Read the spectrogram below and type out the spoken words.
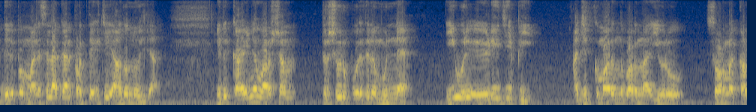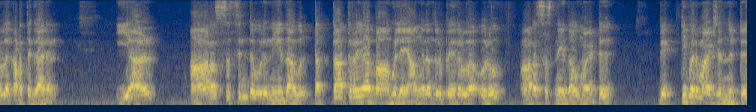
ഇതിലിപ്പോ മനസ്സിലാക്കാൻ പ്രത്യേകിച്ച് യാതൊന്നുമില്ല. ഇത് കഴിഞ്ഞ വർഷം തൃശ്ശൂർ പൂരത്തിന് മുന്നേ ഈ ഒരു A D G P Ajith Kumar എന്ന് പറഞ്ഞ ഈ ഒരു സ്വർണക്കള്ള കടത്തുകാരൻ ഇയാൾ ആർ എസ് എസിന്റെ ഒരു നേതാവ് ദത്താത്രേയ ബാഹുലെ അങ്ങനെ എന്തൊരു പേരുള്ള ഒരു ആർ എസ് എസ് നേതാവുമായിട്ട് വ്യക്തിപരമായി ചെന്നിട്ട്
